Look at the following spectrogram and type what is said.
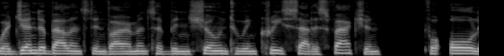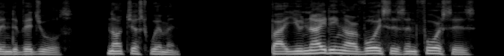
where gender balanced environments have been shown to increase satisfaction for all individuals, not just women. By uniting our voices and forces,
